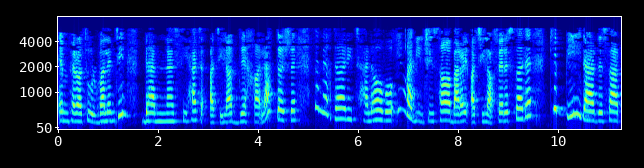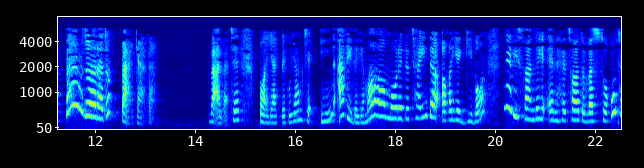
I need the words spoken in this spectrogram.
امپراتور والنتین در نصیحت آتیلا دخالت داشته و مقداری طلا و این قبیل چیزها برای آتیلا فرستاده که بی سر بردارد و برگردد. و البته باید بگویم که این عقیده ما مورد تایید آقای گیبون نویسنده انحطاط و سقوط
